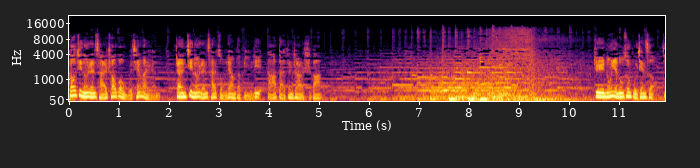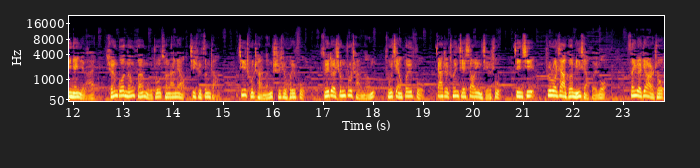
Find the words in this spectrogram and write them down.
高技能人才超过五千万人，占技能人才总量的比例达百分之二十八。据农业农村部监测，今年以来，全国能繁母猪存栏量继续增长，基础产能持续恢复。随着生猪产能逐渐恢复，加之春节效应结束，近期猪肉价格明显回落。三月第二周，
